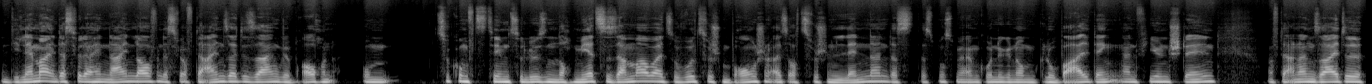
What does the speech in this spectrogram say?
ein Dilemma, in das wir da hineinlaufen, dass wir auf der einen Seite sagen, wir brauchen, um Zukunftsthemen zu lösen, noch mehr Zusammenarbeit, sowohl zwischen Branchen als auch zwischen Ländern. Das, das muss man ja im Grunde genommen global denken an vielen Stellen. auf der anderen Seite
